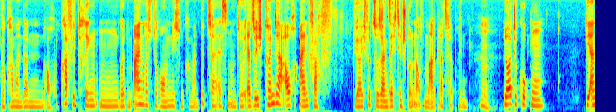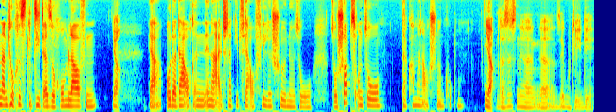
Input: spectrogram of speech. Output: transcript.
da kann man dann auch Kaffee trinken, bei dem einen Restaurant, im nächsten kann man Pizza essen und so. Also ich könnte auch einfach, ja, ich würde so sagen, 16 Stunden auf dem Marktplatz verbringen. Hm. Leute gucken, die anderen Touristen, die da so rumlaufen. Ja. Ja, oder da auch in, in der Altstadt gibt's ja auch viele schöne so, so Shops und so. Da kann man auch schön gucken. Ja, das ist eine, eine sehr gute Idee.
